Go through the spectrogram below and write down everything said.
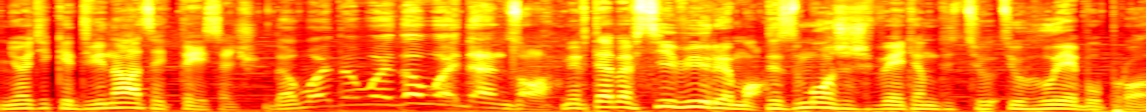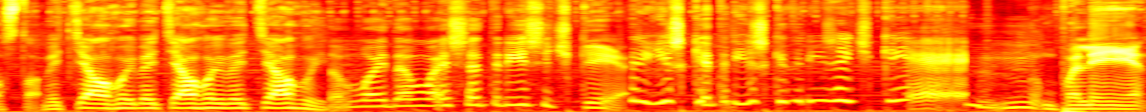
В нього тільки 12 тисяч. Давай, давай, давай, Дензо. Ми в тебе всі віримо. Ти зможеш витягнути цю, цю глибу просто. Витягуй, витягуй, витягуй. Давай, давай, ще трішечки. Трішки, трішки, трішечки. Ну, блін,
